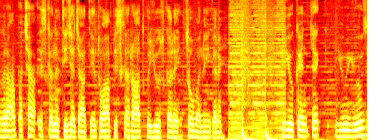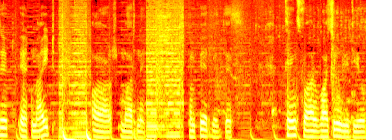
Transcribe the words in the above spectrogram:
अगर आप अच्छा इसका नतीजा चाहते हैं तो आप इसका रात को यूज़ करें, सुबह नहीं करें। You can check you use it at night और morning compare with this thanks for watching video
